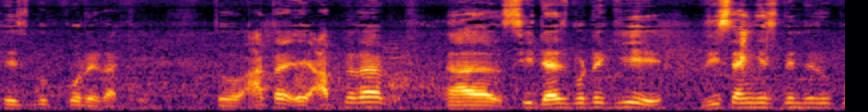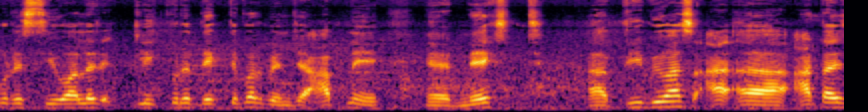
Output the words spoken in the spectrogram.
ফেসবুক করে রাখে। তো আটা আপনারা সি ড্যাশবোর্ডে গিয়ে রিস এঙ্গেজমেন্টের উপরে, সি ওয়ালের ক্লিক করে দেখতে পারবেন যে আপনি নেক্সট প্রিভিয়াস আঠাশ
